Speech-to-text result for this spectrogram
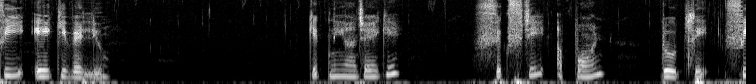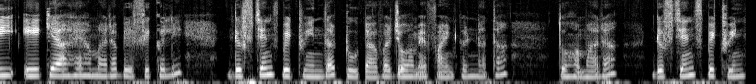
सी ए की वैल्यू कितनी आ जाएगी? Sixty upon two C A क्या है हमारा basically distance between the two tower जो हमें फाइंड करना था तो हमारा डिस्टेंस बिटवीन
